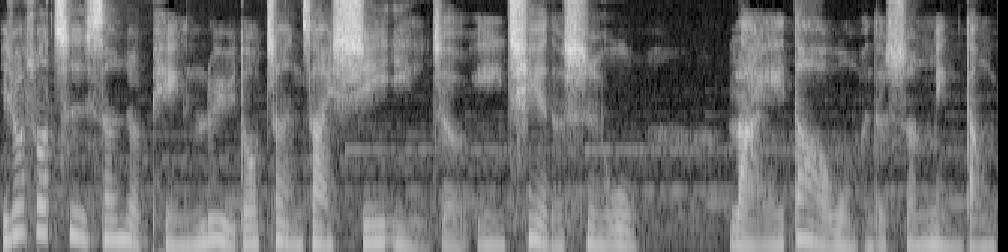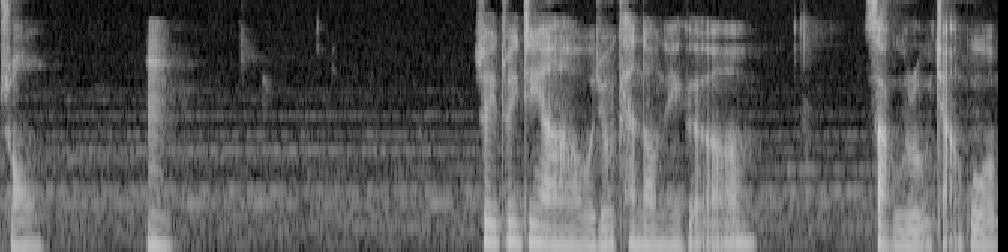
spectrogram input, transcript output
也就是说，自身的频率都正在吸引着一切的事物。来到我们的生命当中，嗯，所以最近啊，我就看到那个萨古鲁讲过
